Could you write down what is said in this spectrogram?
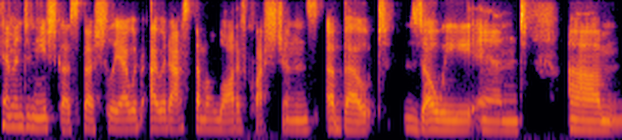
him and danishka especially i would i would ask them a lot of questions about zooey and um,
